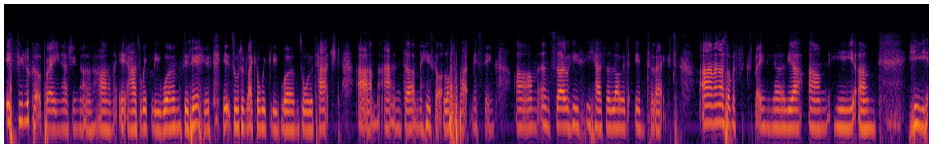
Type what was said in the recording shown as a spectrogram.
if you look at a brain, as you know, um, it has wiggly worms in it. It's sort of like a wiggly worms all attached, um, and um, he's got a lot of that missing. Um, and so he he has a lowered intellect. Um, and as I was explaining earlier, um, he um, he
